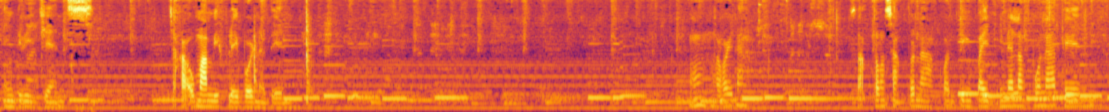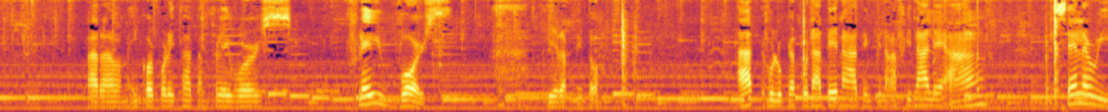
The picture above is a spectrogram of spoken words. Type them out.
ingredients. Tsaka umami flavor na din. Mm, okay na. Saktong sakto na. Konting pipe na lang po natin para ma-incorporate lahat ng flavors. Flavors. Hirap dito at hulog na po natin ang ating pinaka-finale ang celery.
